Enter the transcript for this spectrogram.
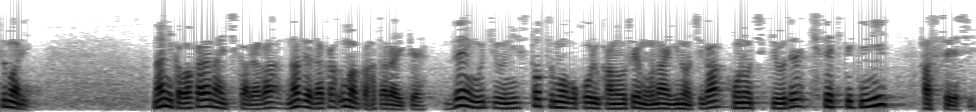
つまり、何かわからない力がなぜだかうまく働いて、全宇宙に一つも起こる可能性もない命がこの地球で奇跡的に発生し、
